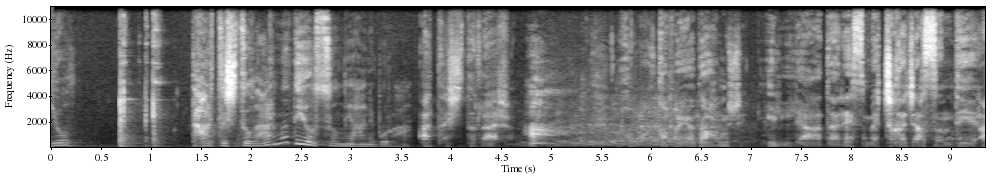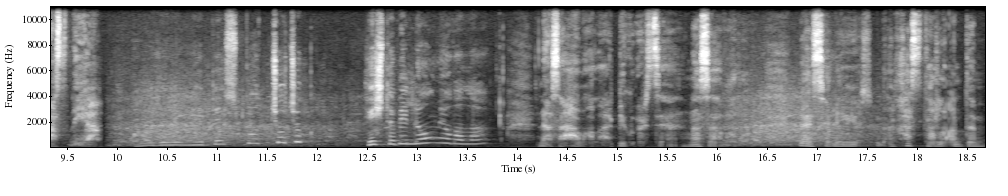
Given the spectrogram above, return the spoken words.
Ayol tartıştılar mı diyorsun yani Burhan? Atıştılar. Ama kafaya dağmış. İlla da resme çıkacaksın diye Aslı'ya. Ayol ne despot çocuk. Hiç de belli olmuyor vallahi. Nasıl havalar bir görsen, nasıl havalar. Ben senin yüzünden hastalandım.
